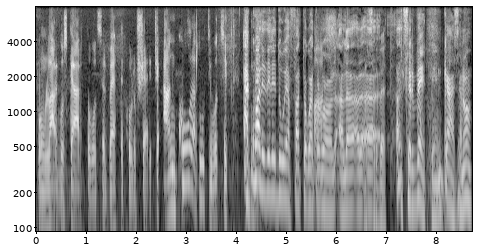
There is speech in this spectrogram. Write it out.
con un largo scarto col Servette e con lo Sherry. Cioè, ancora tutti. Se... A quale delle due ha fatto 4 gol? Al, al, al, Servette. al Servette in casa, no?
